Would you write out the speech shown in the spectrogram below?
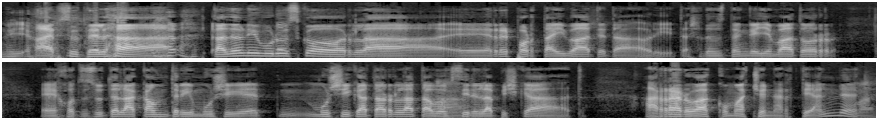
agertzutela talde honi buruzko horla eh, reportai bat, eta hori, eta esaten zuten gehien bat hor, eh, jotzen zutela country musika, musika eta horrela, eta Ah. zirela pixkat arraroak komatxoen artean. Bai.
